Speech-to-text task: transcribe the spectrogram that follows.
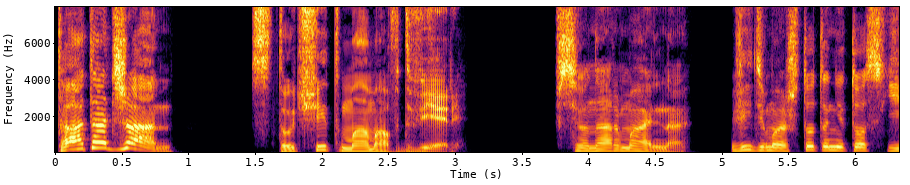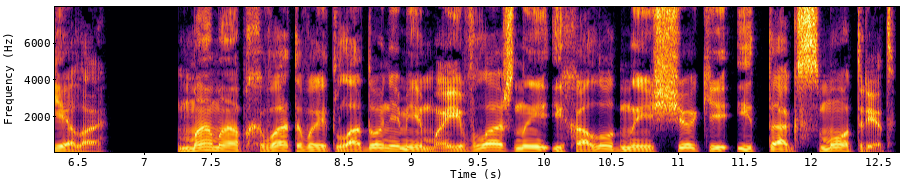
«Тата-Джан!» Стучит мама в дверь. «Все нормально. Видимо, что-то не то съела». Мама обхватывает ладонями мои влажные и холодные щеки и так смотрит,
